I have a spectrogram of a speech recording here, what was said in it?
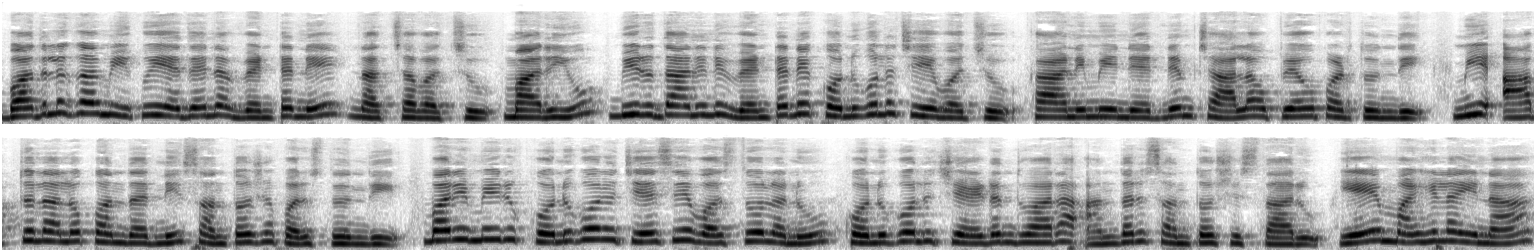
బదులుగా మీకు ఏదైనా వెంటనే నచ్చవచ్చు. మరియు మీరు దానిని వెంటనే కొనుగోలు చేయవచ్చు. కానీ మీ నిర్ణయం చాలా ఉపయోగపడుతుంది. మీ ఆప్తులలో కొందరిని సంతోషపరుస్తుంది. మరి మీరు కొనుగోలు చేసే వస్తువులను కొనుగోలు చేయడం ద్వారా అందరూ సంతోషిస్తారు. ఏ మహిళ అయినా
